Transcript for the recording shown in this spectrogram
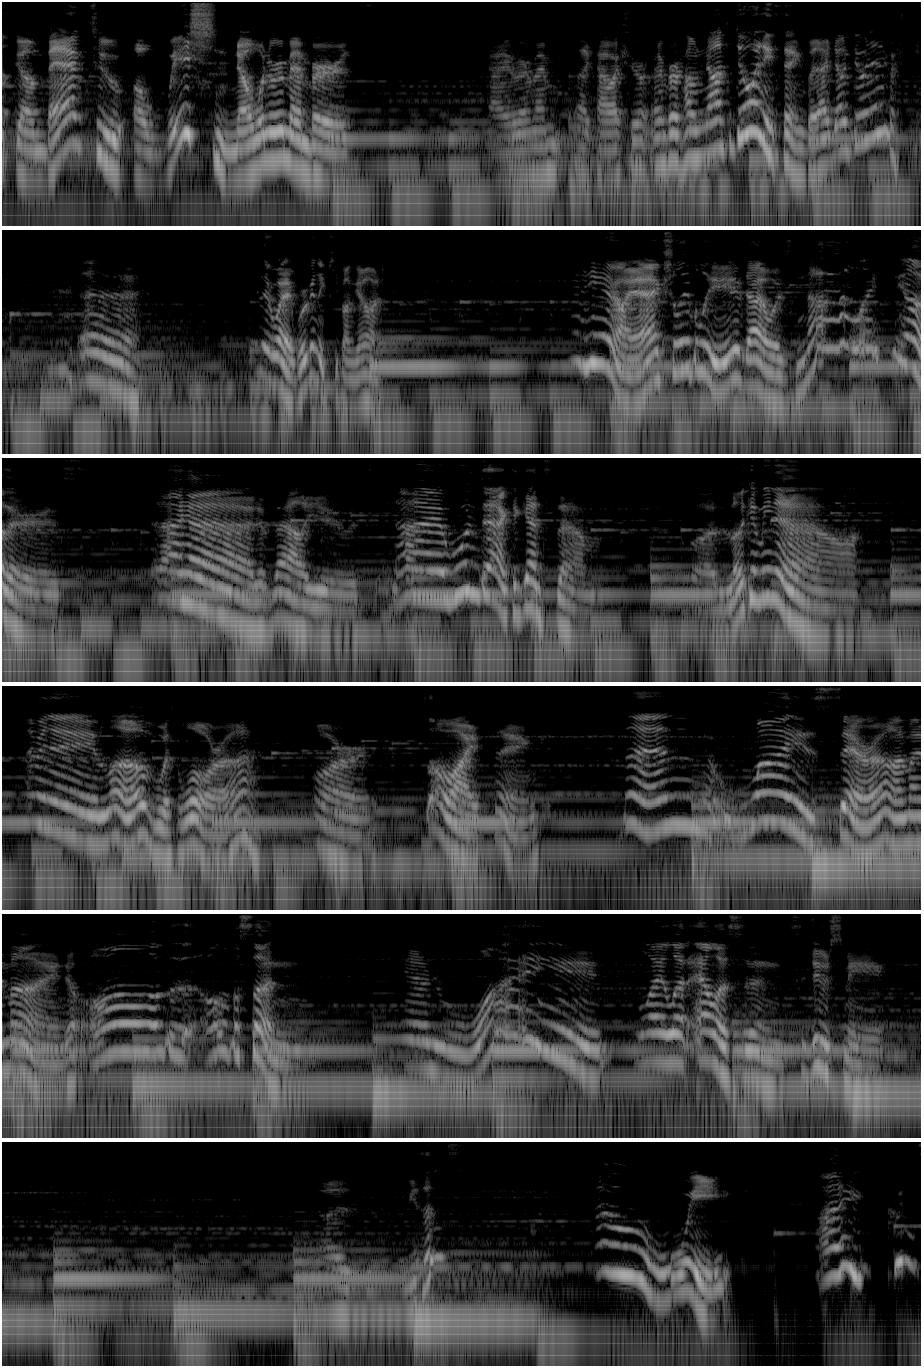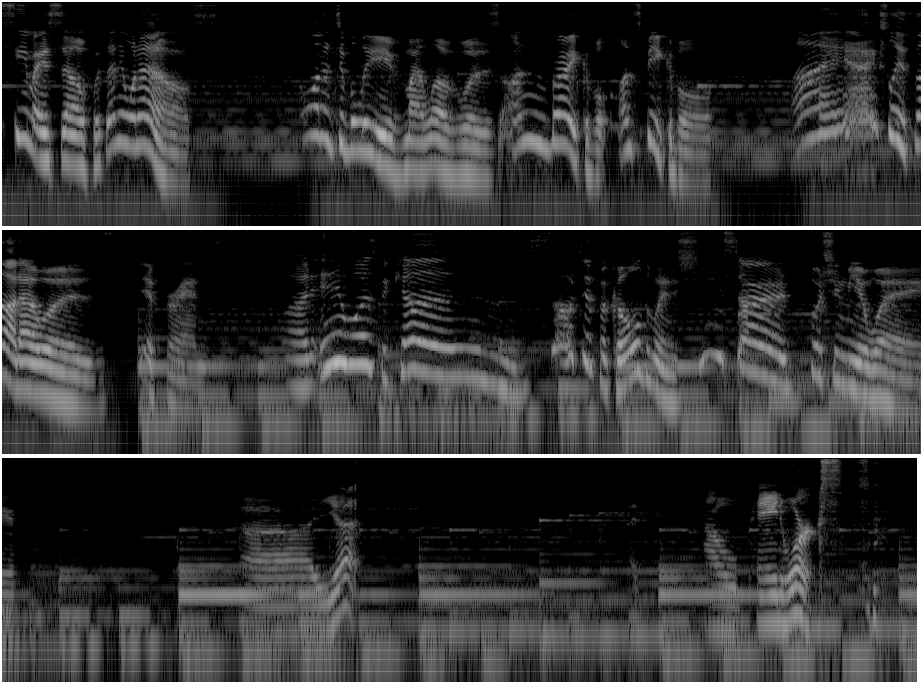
Welcome back to A Wish No One Remembers. I remember, like how I should remember how not to do anything, but I don't do it anyways. Uh, either way, we're gonna keep on going. And here I actually believed I was not like the others. That I had values, and I wouldn't act against them. But look at me now. I'm in a love with Laura, or so I think. Then why is Sarah on my mind all of the all of a sudden? And why I let Allison seduce me? Uh, reasons? Oh, weak. I couldn't see myself with anyone else. Wanted to believe my love was unbreakable, unspeakable. I actually thought I was different. But it was because so difficult when she started pushing me away. Uh, yes. That's how pain works.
